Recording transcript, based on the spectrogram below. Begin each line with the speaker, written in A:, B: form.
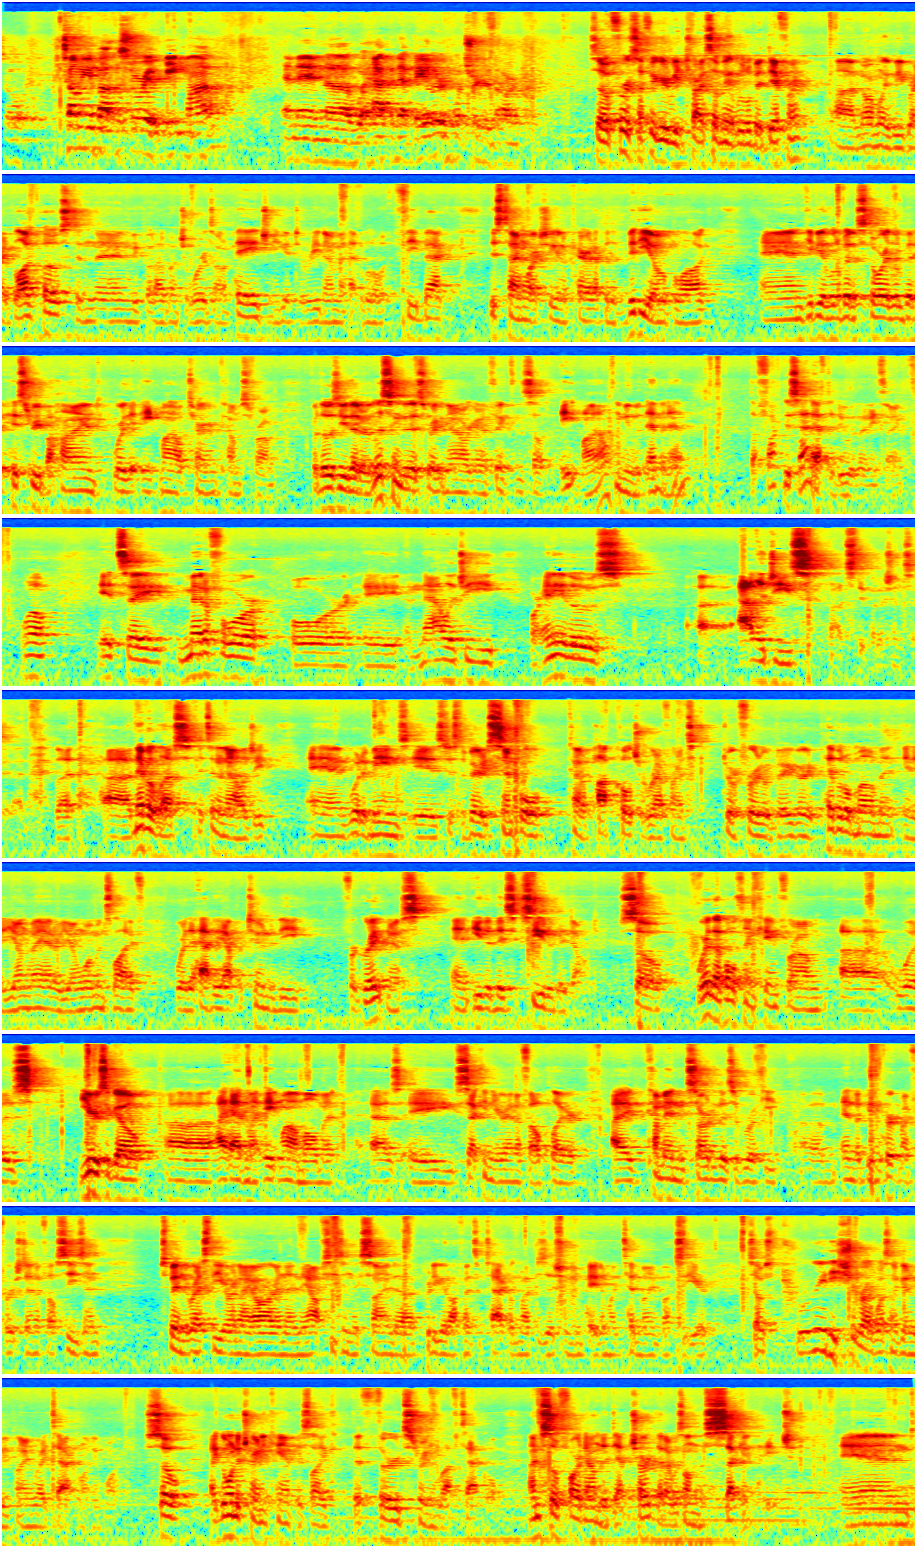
A: So tell me about the story of Eight Mile, and then uh, what happened at Baylor, and what triggered the article.
B: So first, I figured we'd try something a little bit different. Uh, normally, we write blog posts and then we put out a bunch of words on a page, and you get to read them and have a little bit of feedback. This time, we're actually going to pair it up with a video blog and give you a little bit of story, a little bit of history behind where the eight mile term comes from. For those of you that are listening to this right now, are going to think to themselves, eight mile? You mean with Eminem? What the fuck does that have to do with anything? Well, it's a metaphor or a analogy or any of those uh, allergies. Not stupid, I shouldn't say that, but uh, nevertheless, it's an analogy. And what it means is just a very simple kind of pop culture reference to refer to a very, very pivotal moment in a young man or young woman's life where they have the opportunity for greatness and either they succeed or they don't. So, where that whole thing came from uh, was years ago, uh, I had my eight mile moment as a second year NFL player. I had come in and started as a rookie, um, ended up getting hurt my first NFL season, spent the rest of the year on IR, and then the offseason they signed a pretty good offensive tackle in my position and paid him like 10 million bucks a year. So I was pretty sure I wasn't going to be playing right tackle anymore. So I go into training camp as like the third string left tackle. I'm so far down the depth chart that I was on the second page. And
